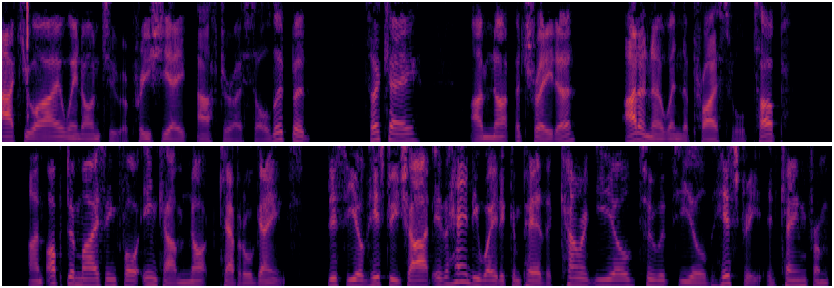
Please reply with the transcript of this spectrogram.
RQI went on to appreciate after I sold it, but that's okay. I'm not a trader. I don't know when the price will top. I'm optimizing for income, not capital gains. This yield history chart is a handy way to compare the current yield to its yield history. It came from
